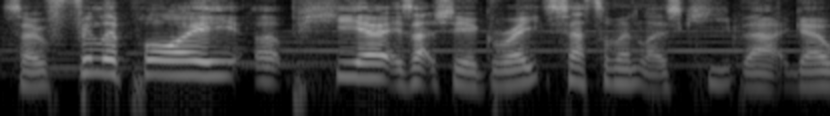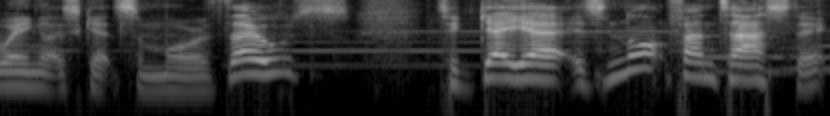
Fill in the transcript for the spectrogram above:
so Philippoi up here is actually a great settlement. Let's keep that going. Let's get some more of those. Tegea is not fantastic,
